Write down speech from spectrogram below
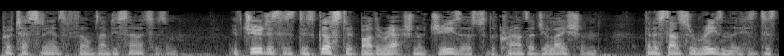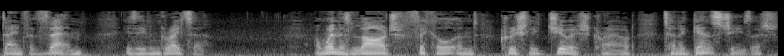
protested against the film's anti-Semitism. If Judas is disgusted by the reaction of Jesus to the crowd's adulation, then it stands to reason that his disdain for them is even greater. And when this large, fickle, and crucially Jewish crowd turn against Jesus,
